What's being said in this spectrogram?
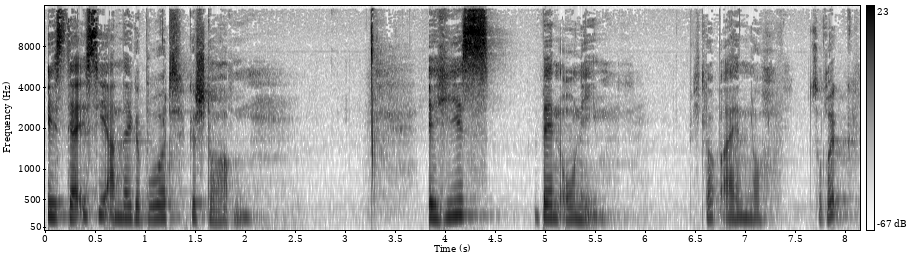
ist, der ist sie an der Geburt gestorben. Er hieß Ben-Oni. Ich glaube, einen noch zurück.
